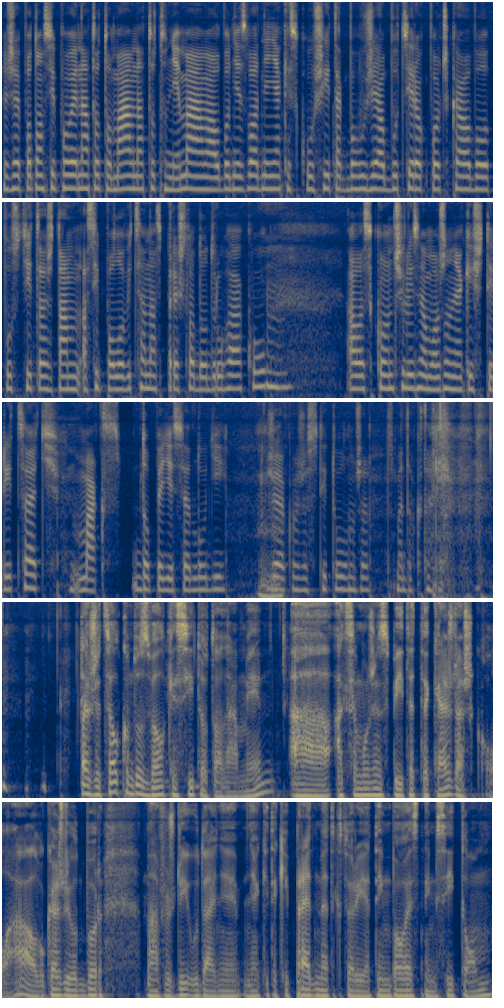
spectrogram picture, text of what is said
že potom si povie, na toto mám, na toto nemám alebo nezvládne nejaké skúši, tak bohužiaľ buď si rok počká alebo pustí, takže tam asi polovica nás prešla do druháku. Mm. Ale skončili sme možno nejakých 40, max do 50 ľudí. Mm. Že akože s titulom, že sme doktori. Takže celkom dosť veľké sito to tam je. A ak sa môžem spýtať, tak každá škola alebo každý odbor má vždy údajne nejaký taký predmet, ktorý je tým povestným sitom.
